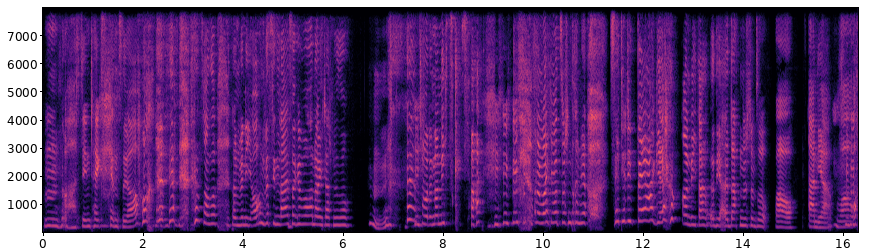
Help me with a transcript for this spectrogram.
hm, oh, den Text kennst du ja auch. das war so, dann bin ich auch ein bisschen leiser geworden. Und ich dachte mir so, hm, es wurde noch nichts gesagt. Und dann war ich immer zwischendrin wieder, oh, seht ihr die Berge? Und ich dachte, die alle dachten bestimmt so, wow, Anja, wow.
